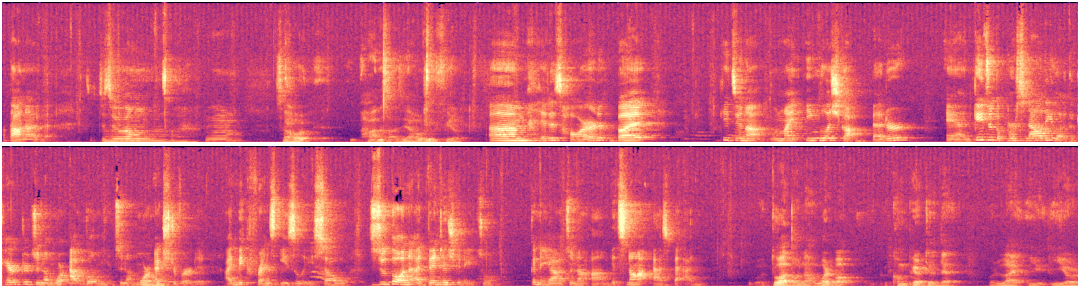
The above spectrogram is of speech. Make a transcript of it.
atana ve to do so how how how do you feel? Um, it is hard, but Gijuna, when my English got better and Giju a personality, like a character, Juna more outgoing, Juna more Mhm. extroverted. I make friends easily, so Juto an advantage kene Ju. Kene ya Juna, um, it's not as bad. To atona, what about compared to that? Like you, your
